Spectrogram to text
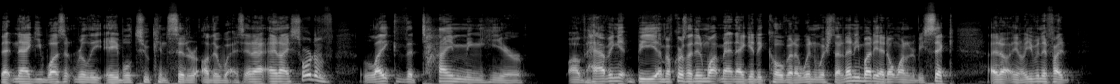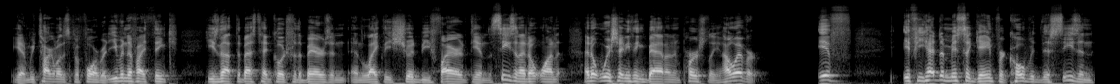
that Nagy wasn't really able to consider otherwise. And I, and I sort of like the timing here of having it be. I mean, of course, I didn't want Matt Nagy to get COVID. I wouldn't wish that on anybody. I don't want him to be sick. I don't, you know, even if I, again, we talked about this before, but even if I think he's not the best head coach for the Bears and, and likely should be fired at the end of the season, I don't want, I don't wish anything bad on him personally. However, if if he had to miss a game for COVID this season,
